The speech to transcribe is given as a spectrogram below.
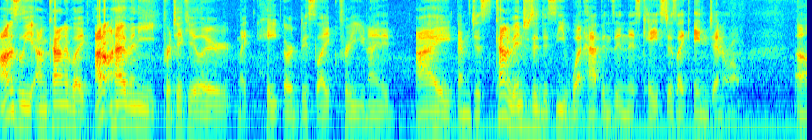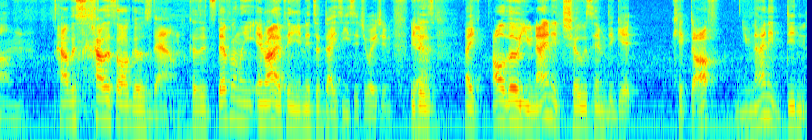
honestly I'm kind of like I don't have any particular like hate or dislike for United. I am just kind of interested to see what happens in this case, just like in general. Um, how this how this all goes down because it's definitely, in my opinion, it's a dicey situation because Yeah. like although United chose him to get kicked off, United didn't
